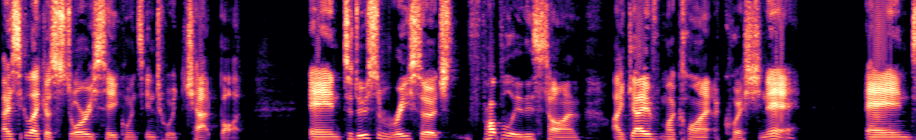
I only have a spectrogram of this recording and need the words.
basically like a story sequence into a chat bot. And to do some research properly this time, I gave my client a questionnaire and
